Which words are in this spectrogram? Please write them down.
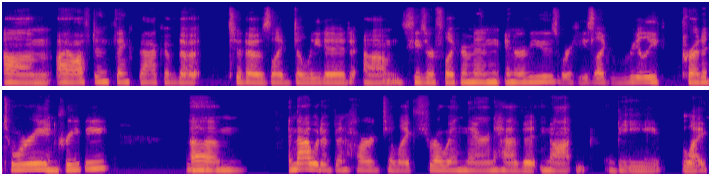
Um, I often think back of the to those like deleted um, Caesar Flickerman interviews where he's like really predatory and creepy. Um, and that would have been hard to like throw in there and have it not be like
